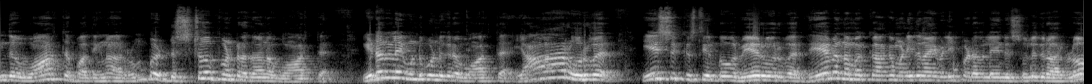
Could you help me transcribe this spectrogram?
இந்த வார்த்தை பார்த்தீங்கன்னா ரொம்ப டிஸ்டர்ப் பண்றதான வார்த்தை இடநிலை உண்டு பண்ணுகிற வார்த்தை. யார் ஒருவர் இயேசு கிறிஸ்து என்பவர் வேறொருவர் தேவன் நமக்காக மனிதனாய் வெளிப்படவில்லை என்று சொல்லுகிறார்களோ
